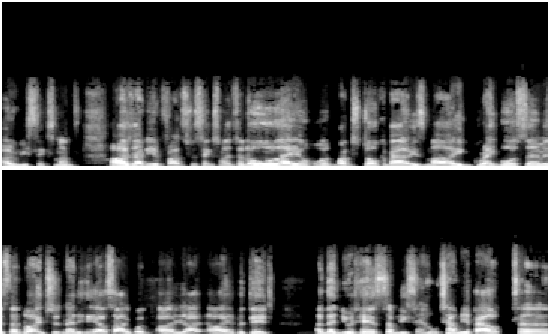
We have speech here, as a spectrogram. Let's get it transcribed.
Only six months. I was only in France for six months, and all they want to talk about is my Great War Service. They're not interested in anything else I want, I, I, I ever did. And then you would hear somebody say, "Oh, tell me about uh,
